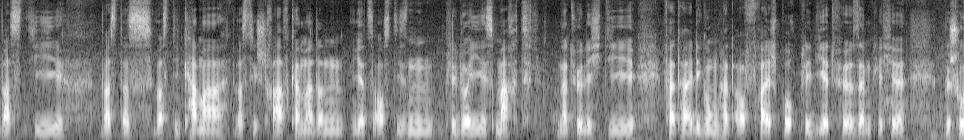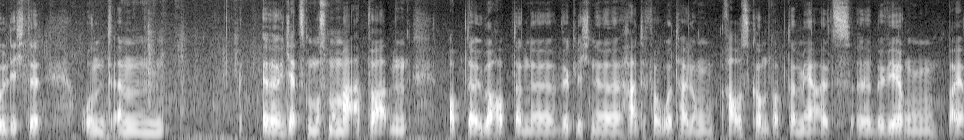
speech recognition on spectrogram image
was die was, das, was die Kammer, was die Strafkammer dann jetzt aus diesen Plädoyers macht. Natürlich, die Verteidigung hat auf Freispruch plädiert für sämtliche Beschuldigte und ähm, Äh, jetzt muss man mal abwarten, ob da überhaupt dann eine, wirklich eine harte Verurteilung rauskommt, ob da mehr als äh, Bewährung bei,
